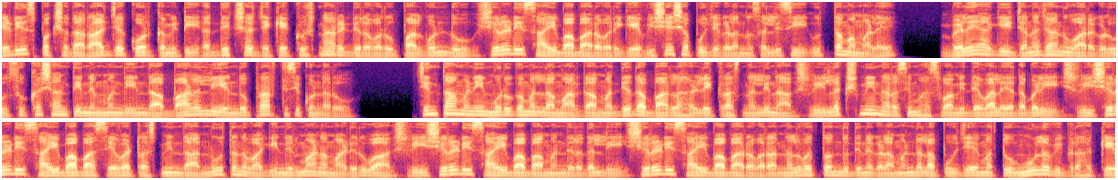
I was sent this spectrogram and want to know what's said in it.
ಜೆಡಿಎಸ್ ಪಕ್ಷದ ರಾಜ್ಯ ಕೋರ್ ಕಮಿಟಿ ಅಧ್ಯಕ್ಷ ಜೆಕೆ ಕೃಷ್ಣಾರೆಡ್ಡಿರವರು ಪಾಲ್ಗೊಂಡು ಶಿರಡಿ ಸಾಯಿಬಾಬಾರವರಿಗೆ ವಿಶೇಷ ಪೂಜೆಗಳನ್ನು ಸಲ್ಲಿಸಿ ಉತ್ತಮ ಮಳೆ, ಬೆಳೆಯಾಗಿ ಜನಜಾನುವಾರಗಳು ಸುಖಶಾಂತಿ ನೆಮ್ಮದಿಯಿಂದ ಬಾಳಲಿ ಎಂದು ಪ್ರಾರ್ಥಿಸಿಕೊಂಡರು. ಚಿಂತಾಮಣಿ ಮುರುಗಮಲ್ಲ ಮಾರ್ಗ ಮಧ್ಯದ ಬಾರ್ಲಹಳ್ಳಿ ಕ್ರಾಸ್ನಲ್ಲಿನ ಶ್ರೀ ಲಕ್ಷ್ಮೀ ನರಸಿಂಹಸ್ವಾಮಿ ದೇವಾಲಯದ ಬಳಿ ಶ್ರೀ ಶಿರಡಿ ಸಾಯಿಬಾಬಾ ಸೇವಾ ಟ್ರಸ್ಟ್ನಿಂದ ನೂತನವಾಗಿ ನಿರ್ಮಾಣ ಮಾಡಿರುವ ಶ್ರೀ ಶಿರಡಿ ಸಾಯಿಬಾಬಾ ಮಂದಿರದಲ್ಲಿ ಶಿರಡಿ ಸಾಯಿಬಾಬಾರವರ ನಲವತ್ತೊಂದು ದಿನಗಳ ಮಂಡಲ ಪೂಜೆ ಮತ್ತು ಮೂಲ ವಿಗ್ರಹಕ್ಕೆ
